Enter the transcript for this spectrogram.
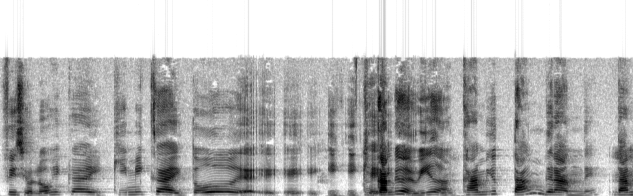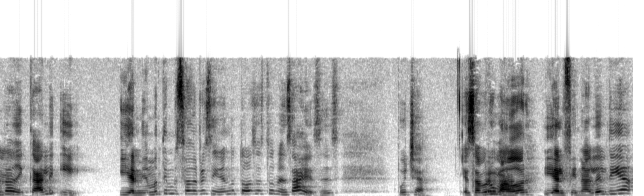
fisiológica y química y todo, eh, eh, eh, y, que... Un cambio de vida. Un cambio tan grande, tan radical, y, y al mismo tiempo estás recibiendo todos estos mensajes. Es, pucha. Es abrumador. Y al final del día,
